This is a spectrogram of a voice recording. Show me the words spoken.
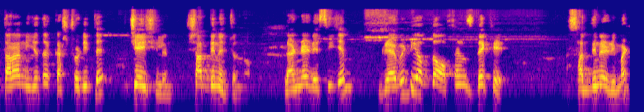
তারা নিজেদের কাস্টডিতে চেয়েছিলেন সাত দিনের জন্য। ল্যান্ডেড এসিজেম গ্র্যাভিটি অফ দ্য অফেন্স দেখে সাত দিনের রিমান্ড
